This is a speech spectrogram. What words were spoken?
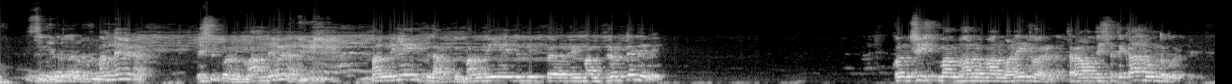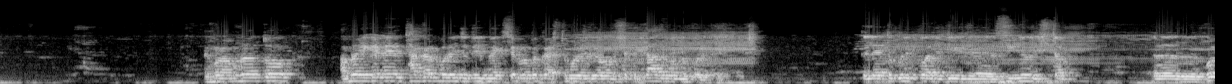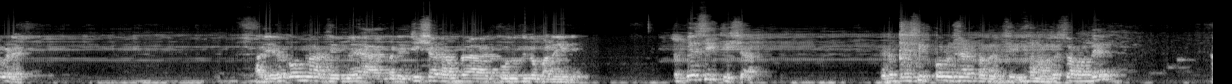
মাল নেবে না। রিসিভ করবে মাল নেবে না? মাল নিলেই লাভ কি? মাল নিয়ে যদি মাল ফেরত দিয়ে দেবে? কনসিস্ট মাল ভালো মাল বানাইতে পারে না, তারা আমাদের সাথে কাজ বন্ধ করে দেবে। এখন আমরা তো, আমরা এখানে থাকার পরে যদি ম্যাক্সের মতো কাস্টমার যদি আমাদের সাথে কাজ বন্ধ করে তাহলে এতগুলি কোয়ালিটির সিনিয়র স্টাফ করবে না। আর এরকম না যে মানে টি শার্ট আমরা কোনোদিনও বানাইনি। তো বেসিক টি এটা বেসিক পোলো শার্ট বানাচ্ছি অথচ আমাদের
